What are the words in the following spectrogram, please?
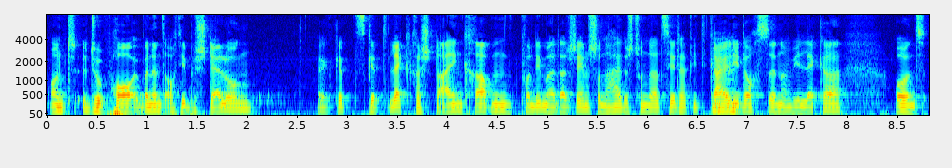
Und Dupont übernimmt auch die Bestellung. Es gibt leckere Steinkrabben, von denen er da James schon eine halbe Stunde erzählt hat, wie geil mhm. die doch sind und wie lecker. Und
